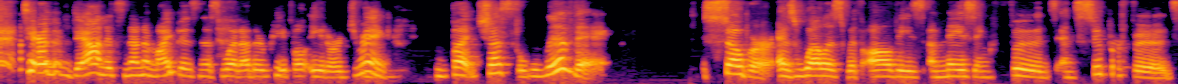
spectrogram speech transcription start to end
tear them down. It's none of my business what other people eat or drink, mm-hmm. but just living sober as well as with all these amazing foods and superfoods.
